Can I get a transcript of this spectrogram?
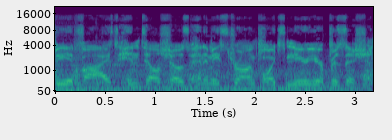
be advised, intel shows enemy strong points near your position.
